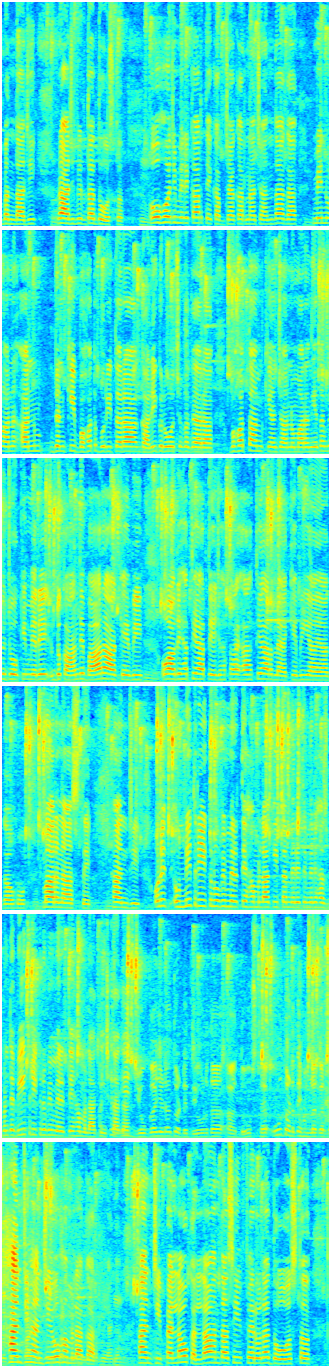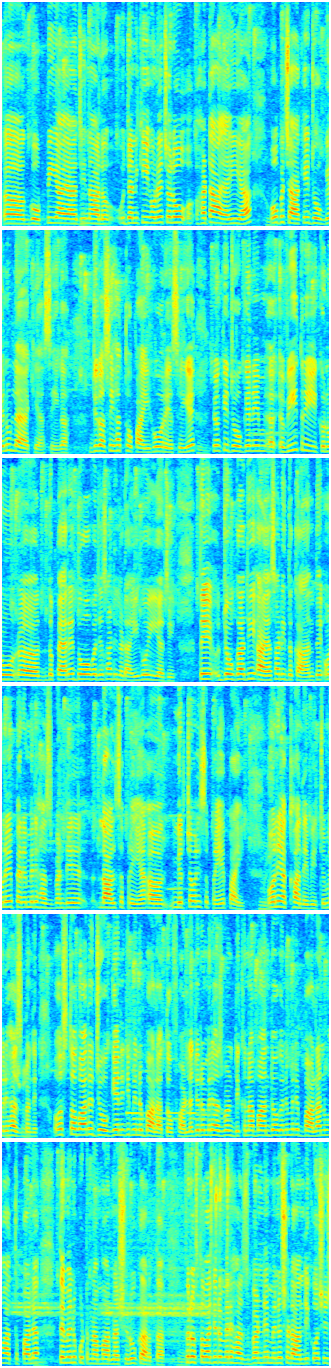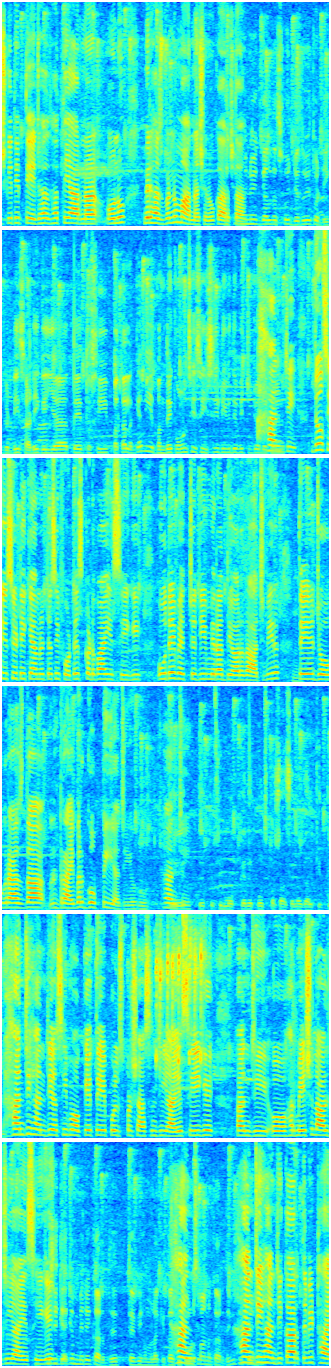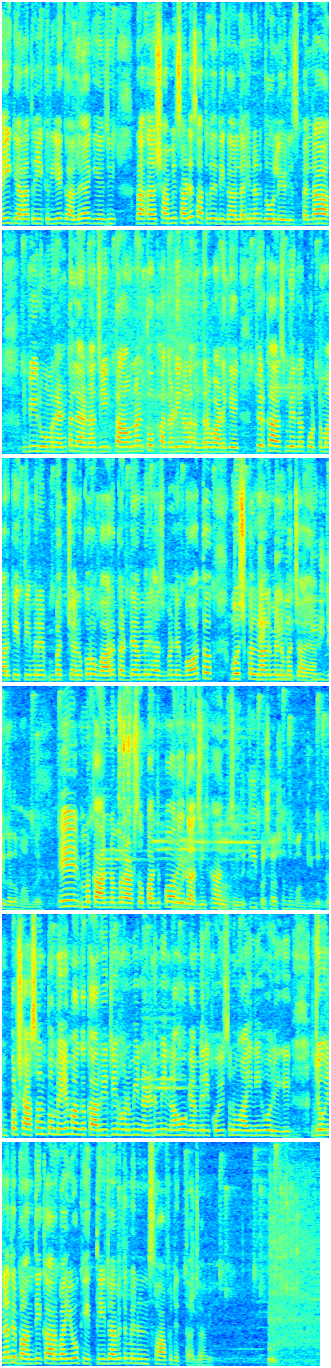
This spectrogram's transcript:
ਬੰਦਾ ਜੀ ਰਾਜਵੀਰ ਦਾ ਦੋਸਤ। ਉਹੋ ਜੀ ਮੇਰੇ ਘਰ ਤੇ ਕਬਜ਼ਾ ਕਰਨਾ ਚਾਹੁੰਦਾਗਾ। ਮੈਨੂੰ ਅਨ ਅਨ ਜਾਣੀ ਕਿ ਬਹੁਤ ਬੁਰੀ ਤਰ੍ਹਾਂ ਗਾਲੀ ਗਲੋਚ ਵਗੈਰਾ ਬਹੁਤ ਧਮਕੀਆਂ ਜਾਨੋਂ ਮਾਰਨ ਦੀਆਂ ਧਮਕੀਆਂ ਜੋ ਕਿ ਮੇਰੇ ਦੁਕਾਨ ਦੇ ਬਾਹਰ ਆ ਕੇ ਵੀ ਉਹ ਆਪਦੇ ਹਥਿਆਰ ਤੇਜ਼ ਹਥਿਆ- ਹਥਿਆਰ ਲੈ ਕੇ ਵੀ ਆਇਆਗਾ ਉਹ ਮਾਰਨ ਵਾਸਤੇ ਹਾਂਜੀ। ਉਹਨੇ 19 ਤਰੀਕ ਨੂੰ ਵੀ ਮੇਰੇ ਤੇ ਹਮਲਾ ਕੀਤਾ ਮੇਰੇ ਤੇ ਮੇਰੇ ਹਸਬੰਡ ਤੇ 20 ਤਰੀਕ ਨੂੰ ਵੀ ਮੇਰੇ ਤੇ ਹਮਲਾ ਕੀਤਾਗਾ। ਇਹ ਜੋਗਾ ਜਿਹੜਾ ਤੁਹਾਡੇ ਦਿਓਰ ਦਾ ਅ, ਦੋਸਤ ਹੈ ਉਹ ਤੁਹਾਡੇ ਤੇ ਹਮਲਾ ਕਰਦਾ ਸੀ? ਹਾਂਜੀ ਹਾਂਜੀ ਉਹ ਹਮਲਾ ਕਰ ਰਿਹਾ ਹੈਗਾ। ਹਾਂਜੀ ਪਹਿਲਾਂ ਉਹ ਕੱਲਾ ਆਂਦਾ ਸੀ ਫਿਰ ਉਹਦਾ ਦੋਸਤ ਅ, ਗੋਪੀ ਆਇਆ ਜੀ ਨਾਲ। ਜਾਣੀ ਕਿ ਉਹਨੇ ਚਲੋ ਹਟਾਇਆ ਹੀ ਆ। ਉਹ ਬਚਾ ਕੇ ਜੋਗੇ ਨੂੰ ਲੈ ਕੇ ਆ ਸੀਗਾ। ਜਦੋਂ ਅਸੀਂ ਹੱਥੋਂ ਪਾਈ ਹੋ ਰਹੇ ਸੀਗੇ ਕਿਉਂਕਿ ਜੋਗੇ ਨੇ ਅ, 20 ਤਰੀਕ ਨੂੰ ਅ, ਦੁਪਹਿਰੇ 2 ਵਜੇ ਸਾਡੀ ਲੜਾਈ ਹੋਈ ਆ ਜੀ। ਤੇ ਜੋਗਾ ਜੀ ਆਇਆ ਸਾਡੀ ਦੁਕਾਨ ਤੇ। ਉਹਨੇ ਪਹਿਲੇ ਮੇਰੇ ਹਸਬੰਡ ਦੇ ਲਾਲ ਸਪਰੇਆਂ ਅ, ਮਿਰਚਾਂ ਵਾਲੀ ਸਪਰੇਅ ਪਾਈ। ਉਹਨੇ ਅੱਖਾਂ ਦੇ ਵਿੱਚ ਮੇਰੇ ਹਸਬੰਡ ਦੇ। ਉਸ ਤੋਂ ਬਾਅਦ ਜੋਗੇ ਨੇ ਜੀ ਮੈਨੂੰ ਬਾਲਾਂ ਤੋਂ ਫੜ ਲਿਆ। ਜਦੋਂ ਮੇਰੇ ਹਸਬੰਡ ਦਿਖਣਾ ਬੰਦ ਹੋ ਗਏ ਨੇ ਮੇਰੇ ਬਾਲਾਂ ਨੂੰ ਹੱਥ ਪਾ ਲਿਆ ਤੇ ਮੈਨੂੰ ਕੁੱਟਣਾ ਮਾਰਨਾ ਸ਼ੁਰੂ ਕਰਤਾ। ਫਿਰ ਉਸ ਤੋਂ ਬਾਅਦ ਜਦੋਂ ਮੇਰੇ ਹਸਬੰਡ ਨੇ ਮੈਨੂੰ ਛਡਾਉਣ ਦੀ ਕੋਸ਼ਿਸ਼ ਕੀਤੀ ਤੇਜ਼ ਹਥਿਆਰ ਨਾਲ ਉਹਨੂੰ ਮੇਰੇ ਹਸਬੰਡ ਨੂੰ ਮਾਰਨਾ ਸ਼ੁਰੂ ਕਰਤਾ ਮੈਨੂੰ ਇੱਕ ਗੱਲ ਦੱਸੋ ਜਦੋਂ ਇਹ ਤੁਹਾਡੀ ਗੱਡੀ ਸਾੜੀ ਗਈ ਹੈ ਤੇ ਤੁਸੀਂ ਪਤਾ ਲੱਗਿਆ ਵੀ ਇਹ ਬੰਦੇ ਕੌਣ ਸੀ ਸੀਸੀਟੀਵੀ ਦੇ ਵਿੱਚ ਜੋ ਦਿਖ ਰਹੇ ਨੇ? ਹਾਂਜੀ ਜੋ ਸੀਸੀਟੀ ਕੈਮਰੇ 'ਚ ਅਸੀਂ ਫੋਟੋਜ਼ ਕਢਵਾਈ ਸੀਗੀ ਉਹਦੇ ਵਿੱਚ ਜੀ ਮੇਰਾ ਦਿਓਰ ਰਾਜਵੀਰ ਤੇ ਜੋਗਰਾਜ ਦਾ ਡਰਾਈਵਰ ਗੋਪੀ ਆ ਜੀ ਉਹ ਹਾਂਜੀ। ਤੇ ਤੁਸੀਂ ਮੌਕੇ ਤੇ ਪੁਲਿਸ ਪ੍ਰਸ਼ਾਸਨ ਨਾਲ ਗੱਲ ਕੀਤੀ? ਹਾਂਜੀ ਹਾਂਜੀ ਅਸੀਂ ਮੌਕੇ ਤੇ ਪੁਲਿਸ ਪ੍ਰਸ਼ਾਸਨ ਜੀ ਆਏ ਸੀਗੇ। ਹਾਂਜੀ ਉਹ ਹਰਮੇਸ਼ ਲਾਲ ਜੀ ਆਏ ਸੀਗੇ। ਤੁਸੀਂ ਕਿਹਾ ਕਿ ਮੇਰੇ ਘਰ ਦੇ ਉੱਤੇ ਵੀ ਹਮਲਾ ਕੀਤਾ ਸੀ ਹਾਂਜੀ। ਤੋੜ ਭੰਨ ਕਰਦੀ ਵੀ ਹਾਂਜੀ ਹਾਂਜੀ ਘਰ ਤੇ ਵੀ 28 11 ਤਰੀਕ ਦੀ ਇਹ ਗੱਲ ਹੈਗੀ ਹੈ ਜੀ। ਰਾ- ਅ, ਸ਼ਾਮੀ 7:30 ਵਜੇ ਦੀ ਗੱਲ ਹੈ। ਇਹਨਾਂ ਨੇ ਦੋ ਲੇਡੀਜ਼ ਪਹਿਲਾਂ ਵੀ ਰੂਮ ਰੈਂਟ ਲੈਣਾ ਜੀ ਤਾਂ ਉਹਨਾਂ ਨੇ ਧੋਖਾਧੜੀ ਨਾਲ ਅੰਦਰ ਵੜ ਗਏ। ਫਿਰ ਘਰ ਮੇਰੇ ਨਾਲ ਕੁੱਟਮਾਰ ਕੀਤੀ ਮੇਰੇ ਬੱਚਿਆਂ ਨੂੰ ਘਰੋਂ ਬਾਹਰ ਕੱਢਿਆ। ਮੇਰੇ ਹਸਬੰਡ ਨੇ ਬਹੁਤ ਮੁਸ਼ਕਲ ਨਾਲ ਮੈਨੂੰ ਬਚਾਇਆ। ਕਿਹੜੀ ਜਗ੍ਹਾ ਦਾ ਮਾਮਲਾ ਹੈ? ਇਹ ਮਕਾਨ ਨੰਬਰ 805 ਭੌਰੇ ਦਾ ਜੀ ਹਾਂਜੀ। ਤੇ ਕੀ ਪ੍ਰਸ਼ਾਸਨ ਤੋਂ ਮੰਗ ਕੀ ਕਰਦੇ ਹੋ? ਪ੍ਰਸ਼ਾਸਨ ਤੋਂ ਮੈਂ ਇਹ ਮੰਗ ਕਰ ਰਹੀ ਜੀ ਹੁਣ ਮਹੀਨਾ ਡੇਢ ਮਹੀਨਾ ਹੋ ਗਿਆ ਮੇਰੀ ਕੋਈ ਸੁਣਵਾਈ ਨਹੀਂ ਹੋ ਰਹੀਗੀ। ਜੋ ਇਹਨਾਂ ਤੇ ਬਣਦੀ ਕਾਰਵਾਈ ਉਹ ਕੀਤੀ ਜਾਵੇ ਤੇ ਮੈਨੂੰ ਇਨਸਾਫ ਦਿੱਤਾ ਜਾਵੇ।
